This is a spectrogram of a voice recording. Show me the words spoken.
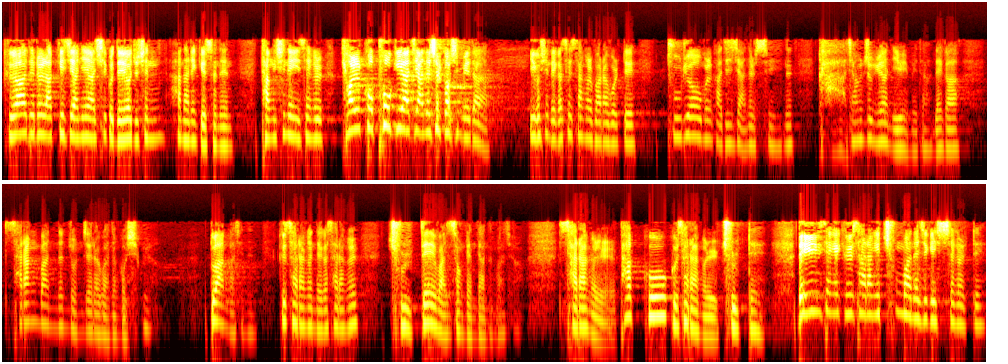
그 아들을 아끼지 아니하시고 내어주신 하나님께서는 당신의 인생을 결코 포기하지 않으실 것입니다. 이것이 내가 세상을 바라볼 때 두려움을 가지지 않을 수 있는 가장 중요한 이유입니다. 내가 사랑받는 존재라고 하는 것이고요. 또 한 가지는 그 사랑은 내가 사랑을 줄 때 완성된다는 거죠. 사랑을 받고 그 사랑을 줄 때, 내 인생에 그 사랑이 충만해지기 시작할 때,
